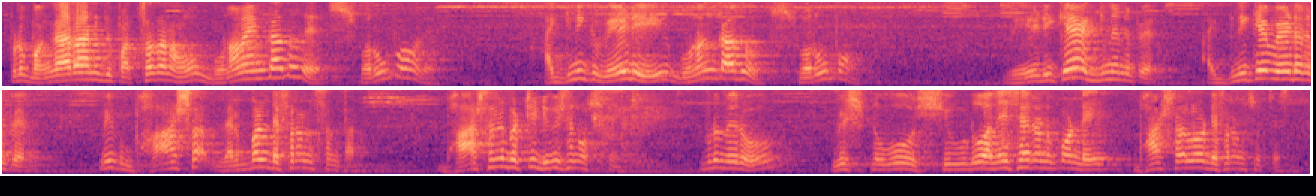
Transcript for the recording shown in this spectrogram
ఇప్పుడు బంగారానికి పచ్చదనం గుణమేం కాదు అదే. స్వరూపం అదే. అగ్నికి వేడి గుణం కాదు స్వరూపం. వేడికే అగ్ని అని పేరు. అగ్నికే వేడని పేరు. మీకు భాష వెర్బల్ డిఫరెన్స్ అంటారు. భాషను బట్టి డివిజన్ వస్తుంది. ఇప్పుడు మీరు విష్ణువు శివుడు అనేసారనుకోండి భాషలో డిఫరెన్స్ వచ్చేసింది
